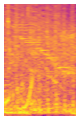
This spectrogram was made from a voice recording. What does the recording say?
あ!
